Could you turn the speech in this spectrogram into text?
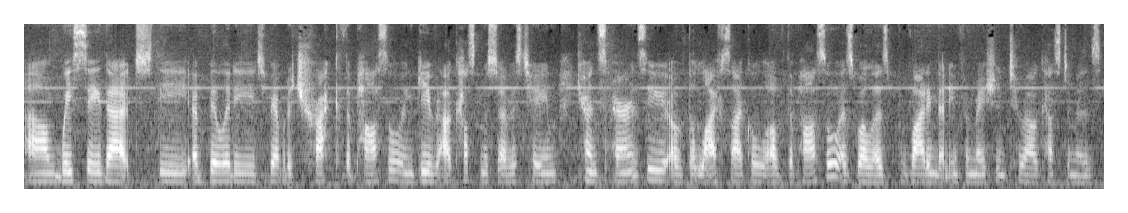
Um, we see that the ability to be able to track the parcel and give our customer service team transparency of the life cycle of the parcel as well as providing that information to our customers.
